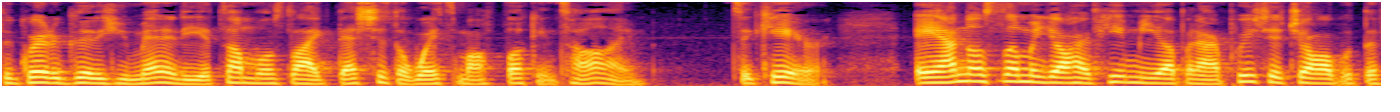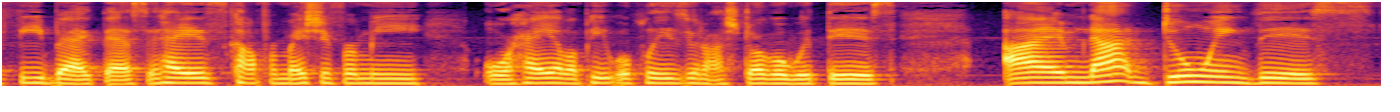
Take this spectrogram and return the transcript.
the greater good of humanity, it's almost like that's just a waste of my fucking time to care. And I know some of y'all have hit me up, and I appreciate y'all with the feedback that said, hey, it's confirmation for me or hey, I'm a people pleaser and I struggle with this. I'm not doing this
